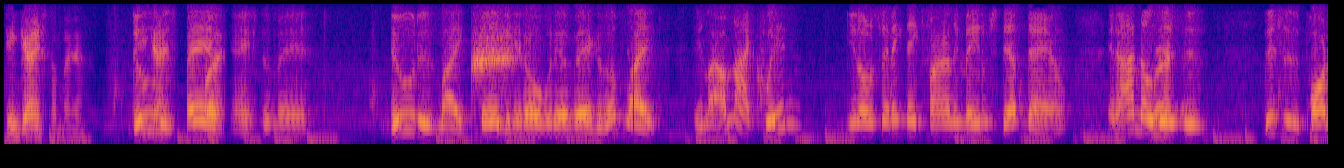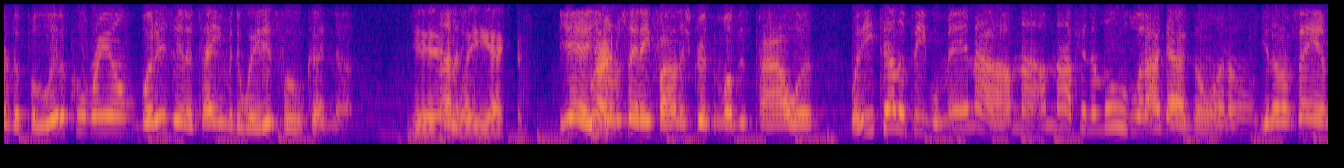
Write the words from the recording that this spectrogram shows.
he gangster, man. Dude He is fast gangster, man. Dude is like thugging it over there, man. Because I'm like, he's like, I'm not quitting. You know what I'm saying? They, they finally made him step down, and I know Right. this is this is part of the political realm, but it's entertainment the way this fool cutting up. Yeah, Honestly. the way he acted. Yeah, you Right. know what I'm saying? They finally stripped him of his power, but he telling people, man, nah, I'm not, I'm not finna lose what I got going on. You know what I'm saying?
